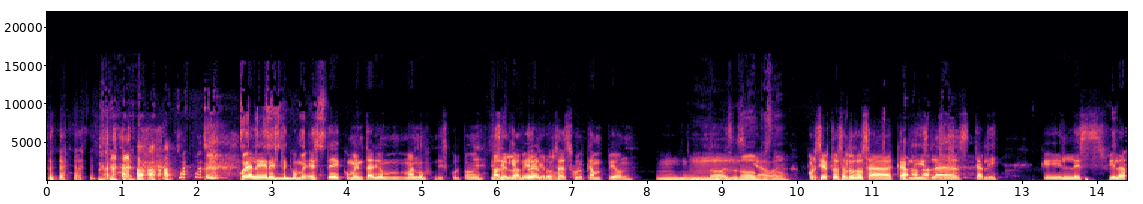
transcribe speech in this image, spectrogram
Voy a leer este, Mm. este comentario, Manu. Discúlpame. Dice Adelante, que ver al. Cruz Azul campeón. Mm, no, eso sí. no, ya, pues bueno. no. Por cierto, saludos a Carly Islas, Charlie, que él es fiel, a-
